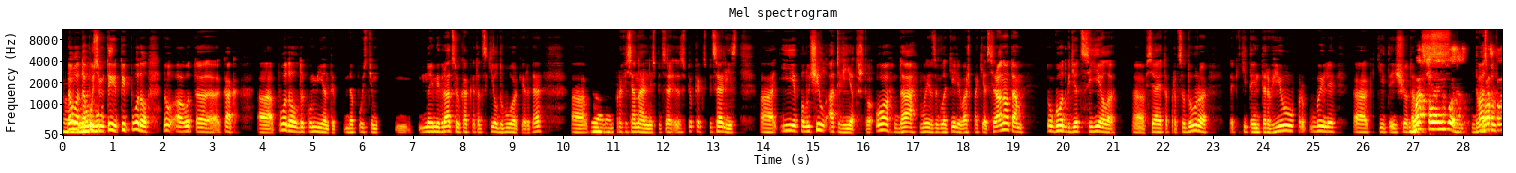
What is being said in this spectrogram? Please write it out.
ну вот, ну, допустим, ты, ты подал, ну а вот э, как, а, подал документы, допустим, на иммиграцию как этот skilled worker, да, да, да. профессиональный специ... как специалист, и получил ответ, что «О, да, мы заглотили ваш пакет». Все равно там ну, год где-то съела вся эта процедура, какие-то интервью были, а, какие-то еще там... Два с половиной года. Два, два, с, пол...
